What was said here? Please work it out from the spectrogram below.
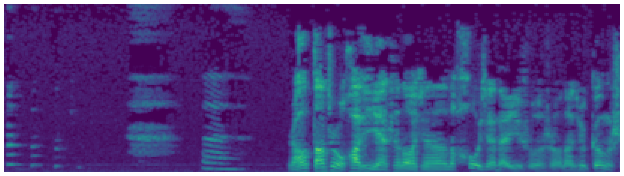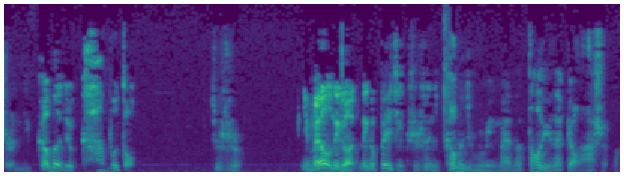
嗯，然后当这种话题延伸到现在的后现代艺术的时候，那就更是你根本就看不懂，就是你没有那个那个背景知识，你根本就不明白那到底在表达什么。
